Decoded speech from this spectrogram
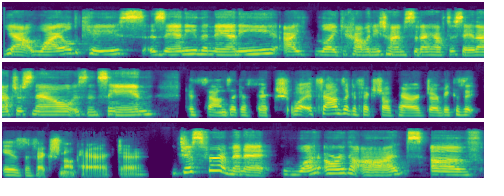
Yeah, wild case. Zanny the nanny. I like how many times did I have to say that just now? Is insane. It sounds like a fiction. Well, it sounds like a fictional character because it is a fictional character. Just for a minute, what are the odds of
